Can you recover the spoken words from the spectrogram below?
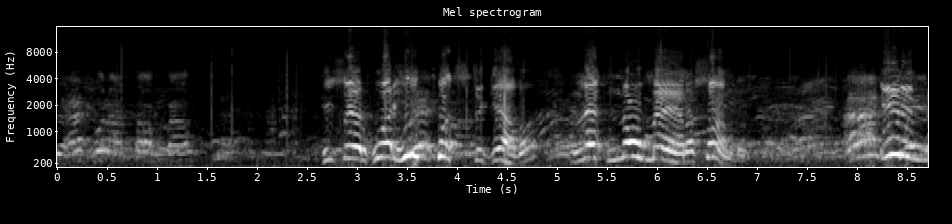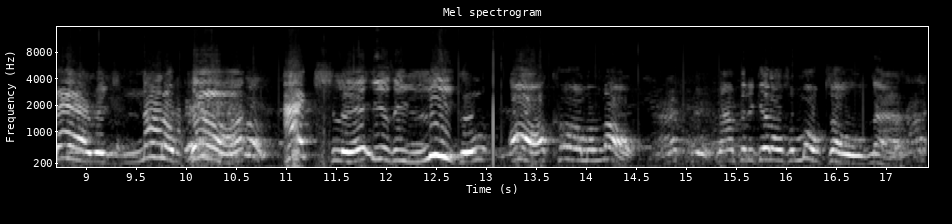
That's what I'm talking about. He said, what he puts together, let no man asunder. Any marriage not of God actually is illegal or common law. Now I'm going to get on some more toes now.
